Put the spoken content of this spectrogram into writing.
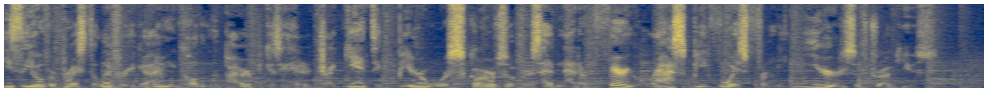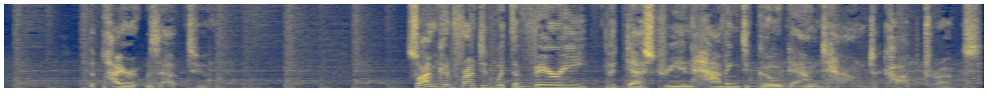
He's the overpriced delivery guy. And we called him the pirate because he had a gigantic beard, wore scarves over his head, and had a very raspy voice from years of drug use. The pirate was out too. So I'm confronted with the very pedestrian having to go downtown to cop drugs.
